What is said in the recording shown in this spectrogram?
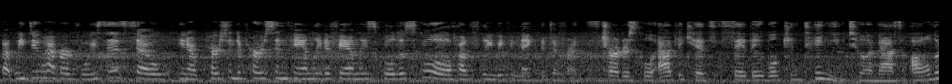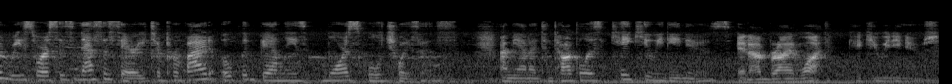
but we do have our voices. So, you know, person to person, family to family, school to school, hopefully we can make the difference. Charter school advocates say they will continue to amass all the resources necessary to provide Oakland families more school choices. I'm Ana Tintocalis, KQED News. And I'm Brian Watt, KQED News.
